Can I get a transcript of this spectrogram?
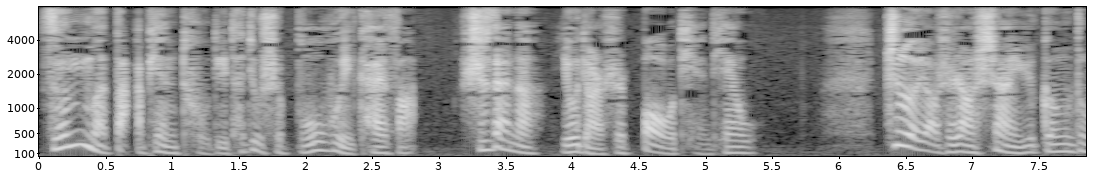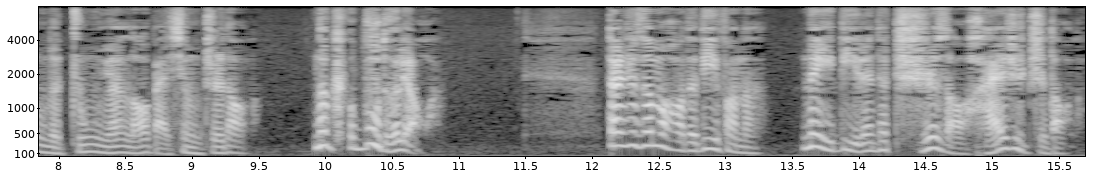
这么大片土地，她就是不会开发，实在呢有点是暴殄天物。这要是让善于耕种的中原老百姓知道了，那可不得了啊！但是这么好的地方呢，内地人他迟早还是知道了，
